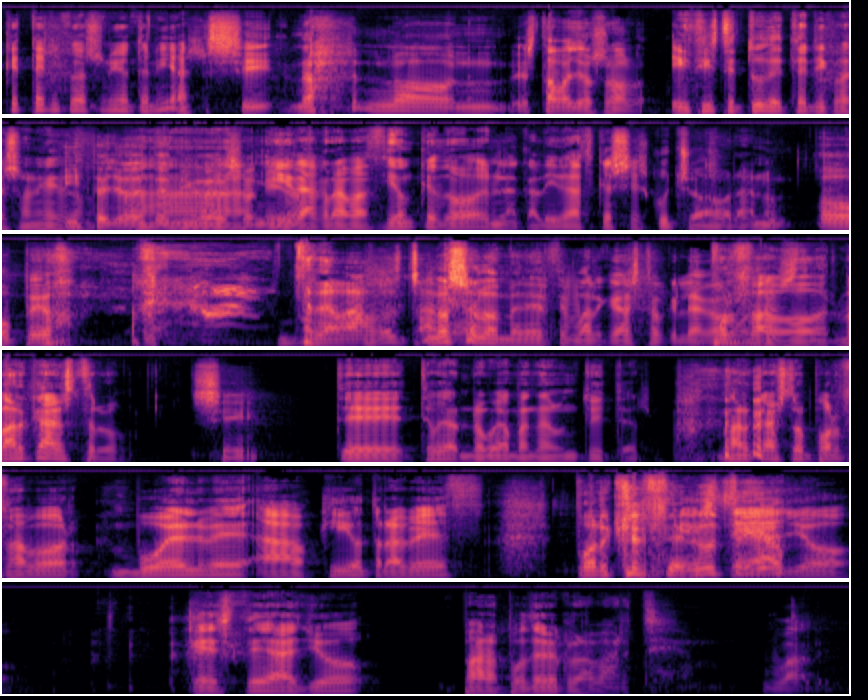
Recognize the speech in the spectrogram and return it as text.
¿qué técnico de sonido tenías? sí. No, no, estaba yo solo. Hiciste tú de técnico de sonido. Hice yo de técnico de Ah, sonido. Y la grabación quedó en la calidad que se escuchó ahora, ¿no? O peor. Pero vamos a No se lo merece Mar Castro que le hagamos Por favor, Marc Castro. Sí. Te, te voy a, no voy a mandar un Twitter. Marc Castro, por favor, vuelve aquí otra vez. Porque el Que esté yo. Que esté yo para poder grabarte. Vale.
